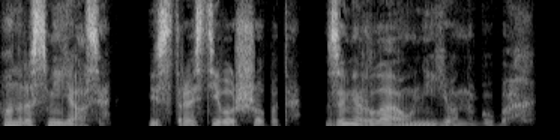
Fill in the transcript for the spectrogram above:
он рассмеялся, и страсть его шепота замерла у нее на губах.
